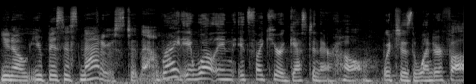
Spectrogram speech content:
you know, your business matters to them. Right, and well, and it's like you're a guest in their home, which is wonderful.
